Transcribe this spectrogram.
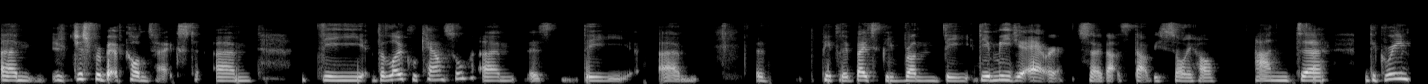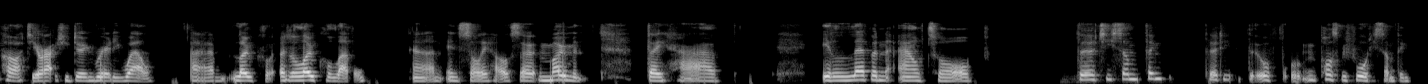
um, just for a bit of context. Um, the the local council um, is the um, the people who basically run the the immediate area. So that's that would be Solihull, and uh, the Green Party are actually doing really well um, local at a local level um, in Solihull. So at the moment they have eleven out of thirty something 30 or possibly 40 something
